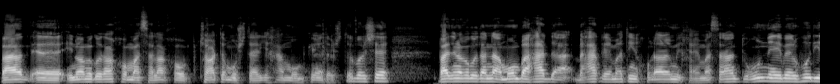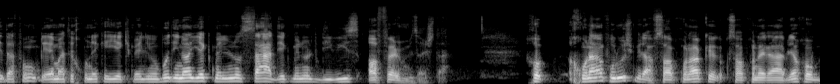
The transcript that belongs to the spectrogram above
بعد اینا می‌گفتن خب مثلا خب چهار تا مشتری هم ممکنه داشته باشه. بعد اینا می‌گفتن نه ما به هر به هر قیمت این خونه رو می‌خوایم مثلا تو اون نیبرهود یه دفعه اون قیمت خونه که یک میلیون بود اینا یک میلیون و صد یک میلیون و آفر میذاشتن. خب خونه هم فروش می‌رفت. صاحب خونه هم که صاحب خونه قبلی هم خب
